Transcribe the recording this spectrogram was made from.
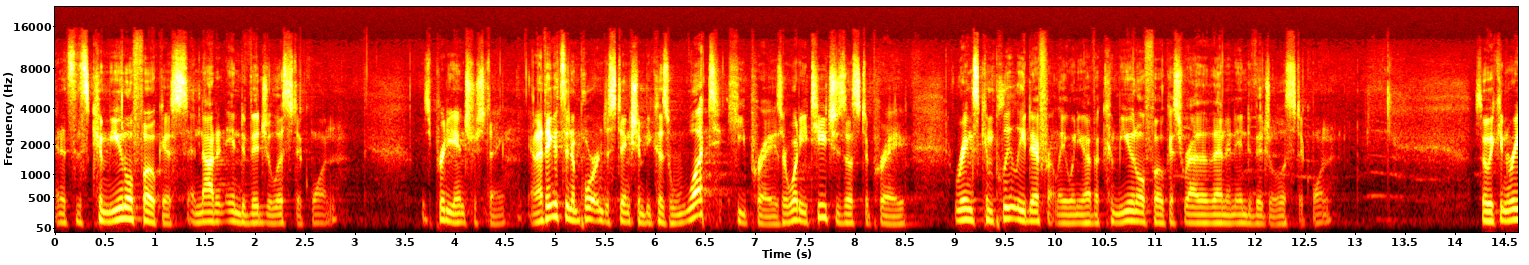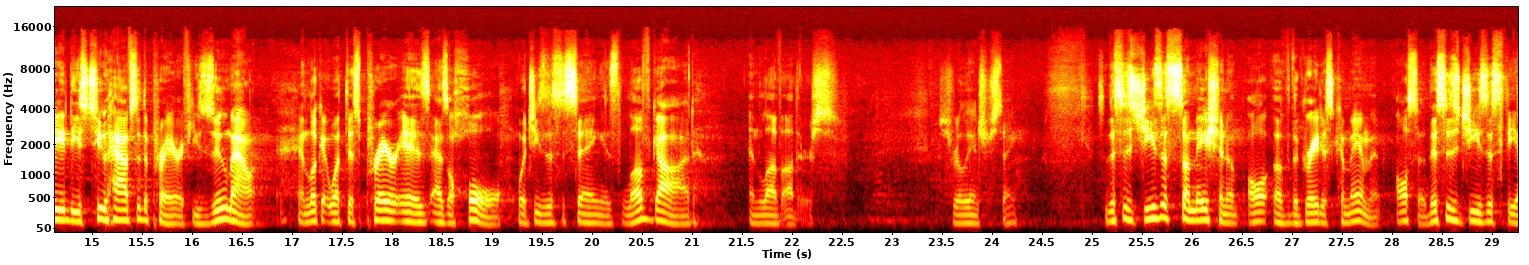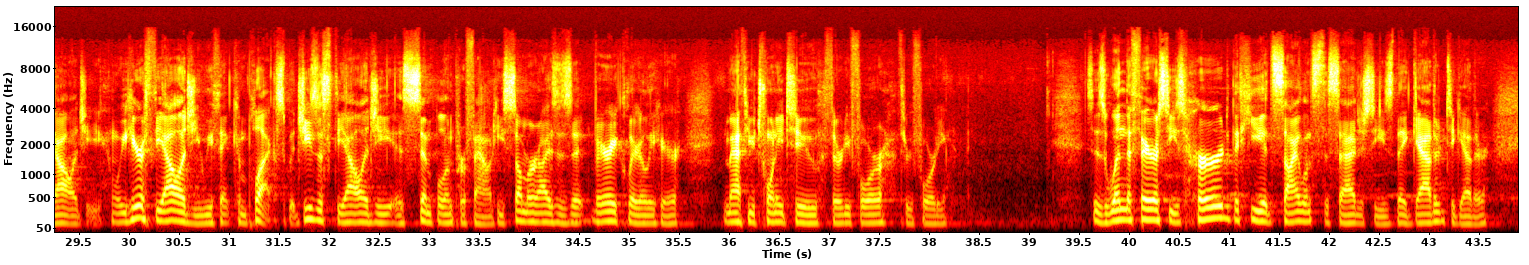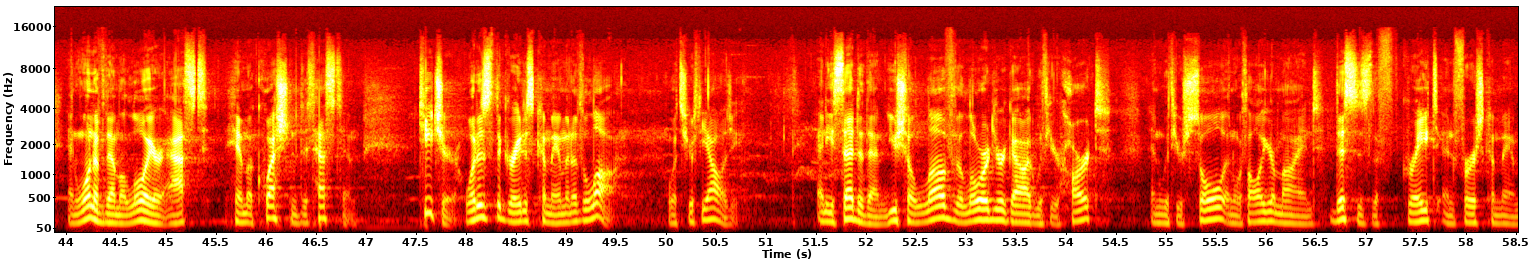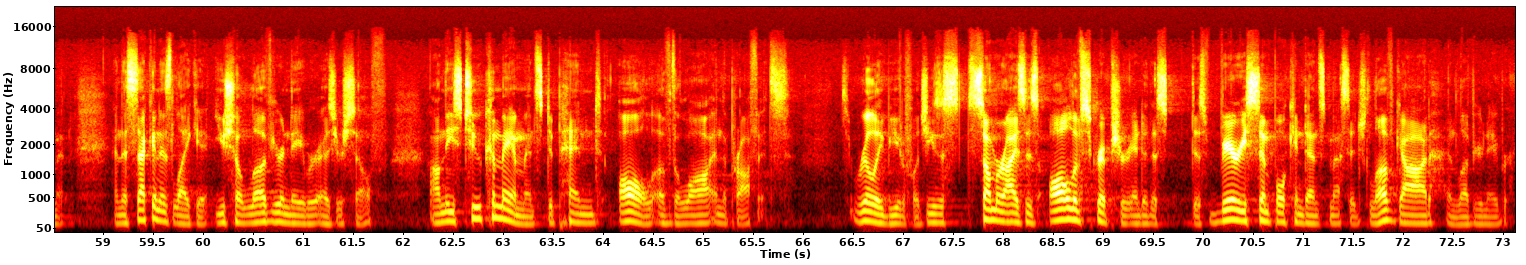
And it's this communal focus and not an individualistic one. It's pretty interesting. And I think it's an important distinction because what he prays or what he teaches us to pray rings completely differently when you have a communal focus rather than an individualistic one. So we can read these two halves of the prayer. If you zoom out, and look at what this prayer is as a whole, what Jesus is saying is love God and love others. It's really interesting. So this is Jesus' summation of all of the greatest commandment. Also, this is Jesus' theology. When we hear theology, we think complex, but Jesus' theology is simple and profound. He summarizes it very clearly here Matthew 22, 34 through 40. It says, When the Pharisees heard that he had silenced the Sadducees, they gathered together, and one of them, a lawyer, asked him a question to test him Teacher, what is the greatest commandment of the law? What's your theology? And he said to them, You shall love the Lord your God with your heart and with your soul and with all your mind. This is the great and first commandment. And the second is like it you shall love your neighbor as yourself. On these two commandments depend all of the law and the prophets. It's really beautiful. Jesus summarizes all of Scripture into this, this very simple, condensed message love God and love your neighbor.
